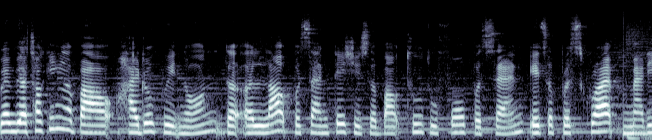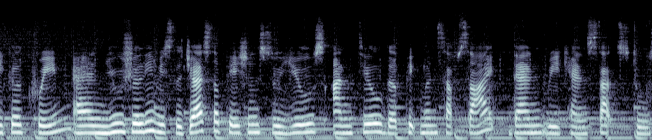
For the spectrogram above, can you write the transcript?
When we are talking about hydroquinone, the allowed percentage is about 2 to 4%. It's a prescribed medical cream and usually we suggest the patients to use until the pigment subside, then we can start to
